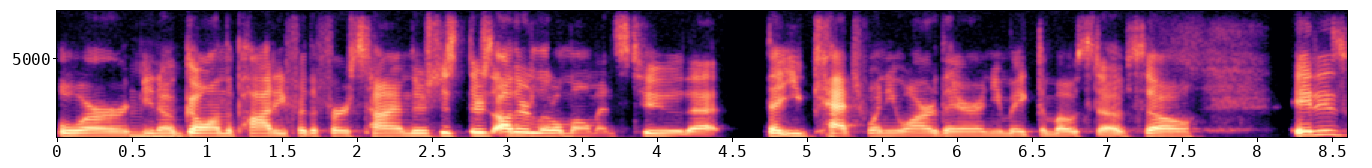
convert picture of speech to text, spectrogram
or, mm-hmm. you know, mm-hmm. go on the potty for the first time. There's just there's other little moments too that that you catch when you are there and you make the most of. So it is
